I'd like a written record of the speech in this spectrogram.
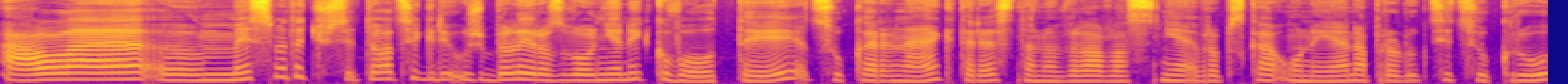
Ale eh, my jsme teď v situaci, kdy už byly rozvolněny kvóty cukerné, které stanovila vlastně Evropská unie na produkci cukru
